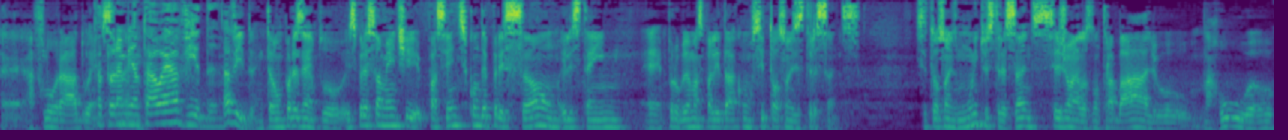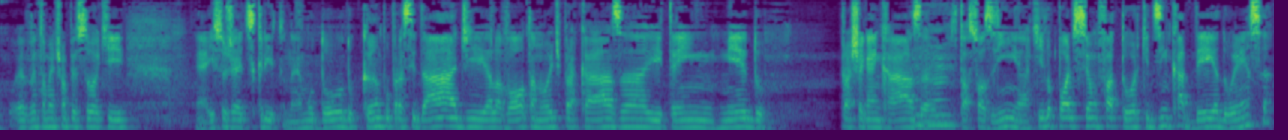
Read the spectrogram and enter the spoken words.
é, aflorar a doença. Fator né? ambiental é a vida. A vida. Então, por exemplo, especialmente pacientes com depressão, eles têm é, problemas para lidar com situações estressantes. Situações muito estressantes, sejam elas no trabalho, ou na rua, ou eventualmente uma pessoa que é, isso já é descrito, né? Mudou do campo para a cidade, ela volta à noite para casa e tem medo para chegar em casa, uhum. está sozinha. Aquilo pode ser um fator que desencadeia a doença,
